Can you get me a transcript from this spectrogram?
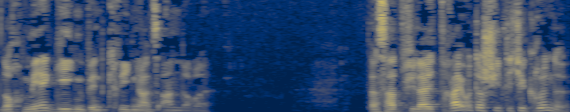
noch mehr Gegenwind kriegen als andere. Das hat vielleicht drei unterschiedliche Gründe.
